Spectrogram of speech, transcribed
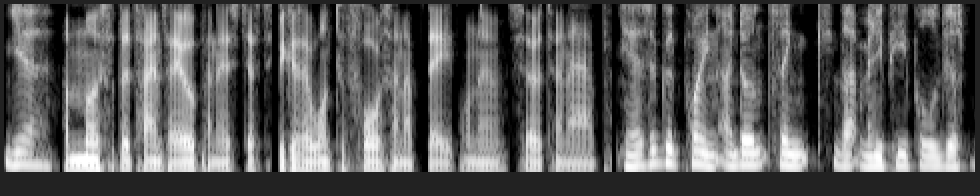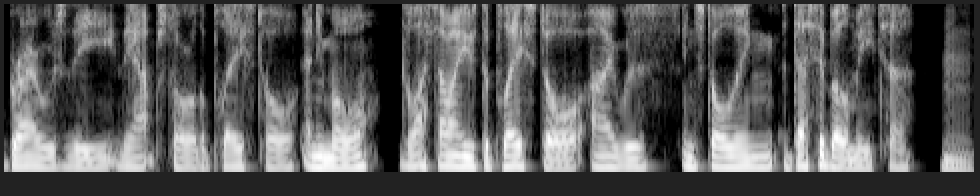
Yeah. And most of the times I open it's just because I want to force an update on a certain app. Yeah, it's a good point. I don't think that many people just browse the, the App Store or the Play Store anymore. The last time I used the Play Store, I was installing a decibel meter Mm.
